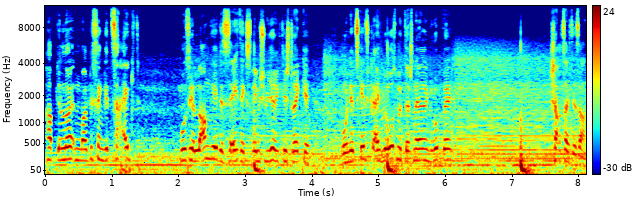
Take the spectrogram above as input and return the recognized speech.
habe den Leuten mal ein bisschen gezeigt, wo es hier lang geht. Das ist echt extrem schwierig, die Strecke. Und jetzt geht es gleich los mit der schnellen Gruppe. Schaut euch das an.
